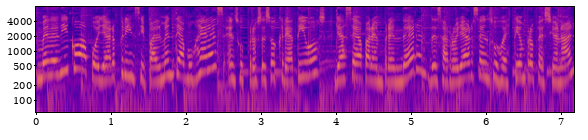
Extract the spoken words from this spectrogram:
Me dedico a apoyar principalmente a mujeres en sus procesos creativos, ya sea para emprender, desarrollarse en su gestión profesional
